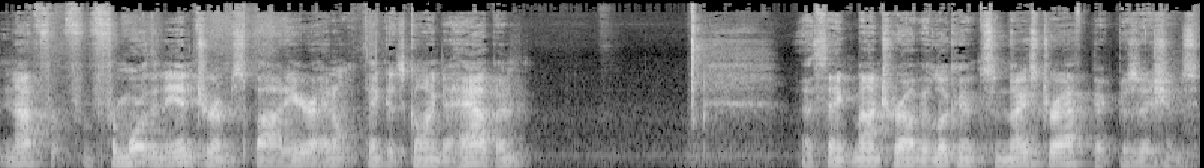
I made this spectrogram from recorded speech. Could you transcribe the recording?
not for, for more than an interim spot here. I don't think it's going to happen. I think Montreal will be looking at some nice draft pick positions.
